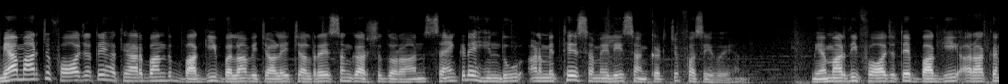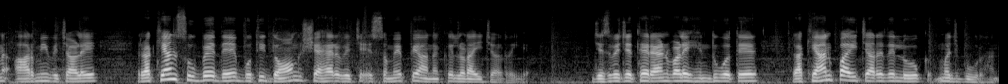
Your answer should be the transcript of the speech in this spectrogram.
ਮਿਆਂਮਾਰ 'ਚ ਫੌਜ ਅਤੇ ਹਥਿਆਰਬੰਦ ਬਾਗੀ ਬਲਾਂ ਵਿਚਾਲੇ ਚੱਲ ਰਹੇ ਸੰਘਰਸ਼ ਦੌਰਾਨ ਸੈਂਕੜੇ ਹਿੰਦੂ ਅਣਮਿੱਥੇ ਸਮੇਂ ਲਈ ਸੰਕਟ 'ਚ ਫਸੇ ਹੋਏ ਹਨ। ਮਿਆਂਮਾਰ ਦੀ ਫੌਜ ਅਤੇ ਬਾਗੀ ਅਰਾਕਨ ਆਰਮੀ ਵਿਚਾਲੇ ਰਖਿਆਨ ਸੂਬੇ ਦੇ ਬੁਥੀਡੋਂਗ ਸ਼ਹਿਰ ਵਿੱਚ ਇਸ ਸਮੇਂ ਭਿਆਨਕ ਲੜਾਈ ਚੱਲ ਰਹੀ ਹੈ, ਜਿਸ ਵਿੱਚ ਇੱਥੇ ਰਹਿਣ ਵਾਲੇ ਹਿੰਦੂ ਅਤੇ ਰਖਿਆਨ ਭਾਈਚਾਰੇ ਦੇ ਲੋਕ ਮਜਬੂਰ ਹਨ।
